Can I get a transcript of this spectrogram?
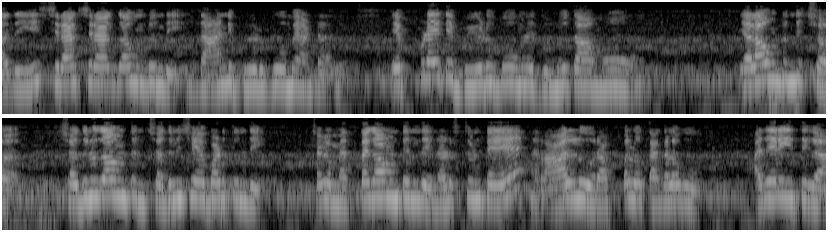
అది చిరాకు చిరాకుగా ఉంటుంది. దాన్ని బీడు భూమి అంటారు. ఎప్పుడైతే బీడు భూమిని దున్నుతామో ఎలా ఉంటుంది చ చదునుగా ఉంటుంది చదును చేయబడుతుంది. చక్కగా మెత్తగా ఉంటుంది. నడుస్తుంటే రాళ్ళు రప్పలు తగలవు. అదే రీతిగా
